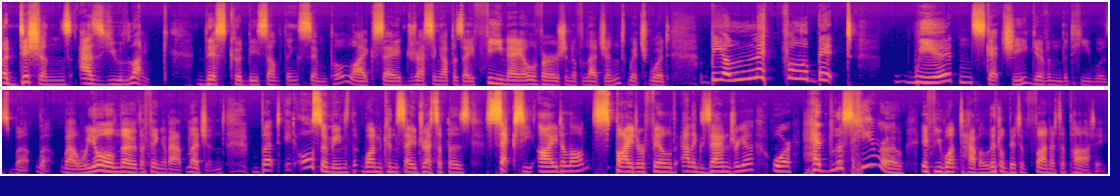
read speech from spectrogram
additions as you like. This could be something simple, like, say, dressing up as a female version of Legend, which would be a little bit weird and sketchy given that he was well well well we all know the thing about legend but it also means that one can say dress up as sexy eidolon spider-filled alexandria or headless hero if you want to have a little bit of fun at a party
